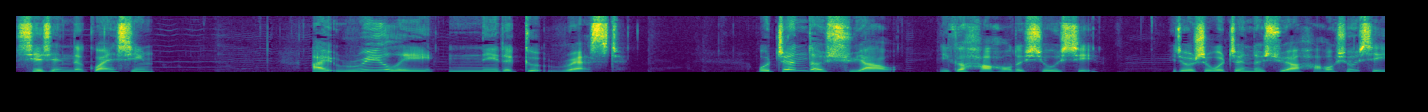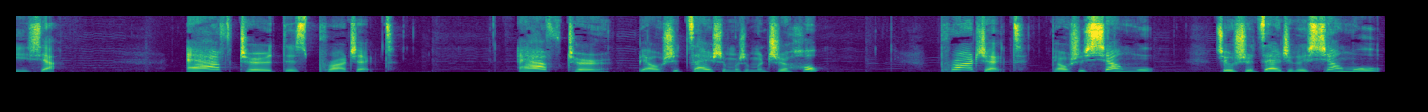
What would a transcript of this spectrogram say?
谢谢你的关心。I really need a good rest，我真的需要一个好好的休息，也就是我真的需要好好休息一下。After this project，after 表示在什么什么之后，project 表示项目，就是在这个项目。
